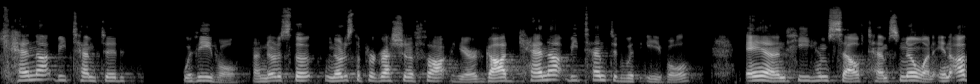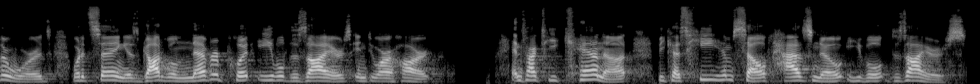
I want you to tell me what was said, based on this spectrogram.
cannot be tempted with evil. And notice the, notice the progression of thought here. God cannot be tempted with evil, and he himself tempts no one. In other words, what it's saying is God will never put evil desires into our heart. In fact, he cannot because he himself has no evil desires.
